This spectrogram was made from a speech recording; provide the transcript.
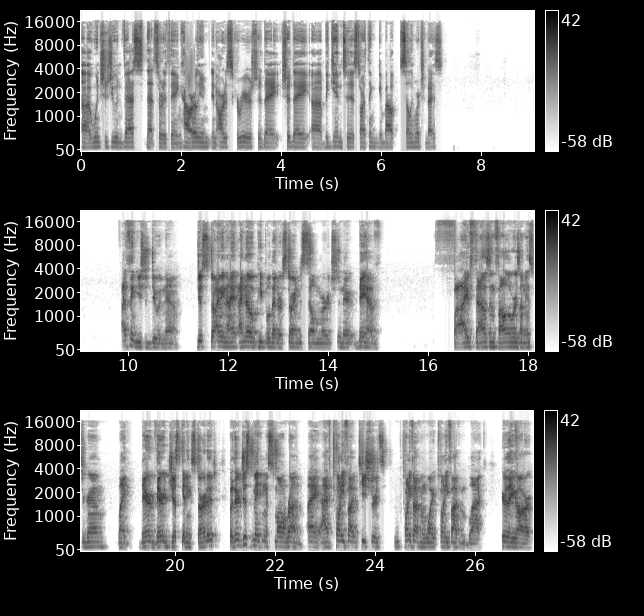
Uh, when should you invest? That sort of thing. How early in, in artists' careers should they should they uh, begin to start thinking about selling merchandise? I think you should do it now. Just, I mean, I, I know people that are starting to sell merch, and they they have 5,000 followers on Instagram. Like they're they're just getting started, but they're just making a small run. I, I have 25 t-shirts, 25 in white, 25 in black. Here they are.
